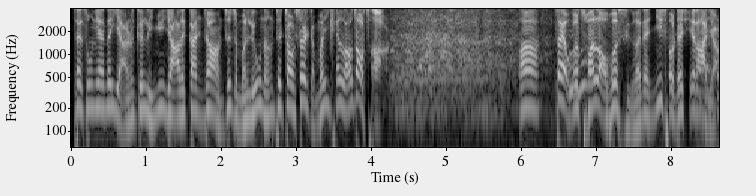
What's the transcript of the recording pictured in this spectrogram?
在中间得演上跟邻居家的干仗，这怎么刘能这赵四儿怎么一天老找茬？啊，再有个传老婆舌的，你瞅这谢大脚。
